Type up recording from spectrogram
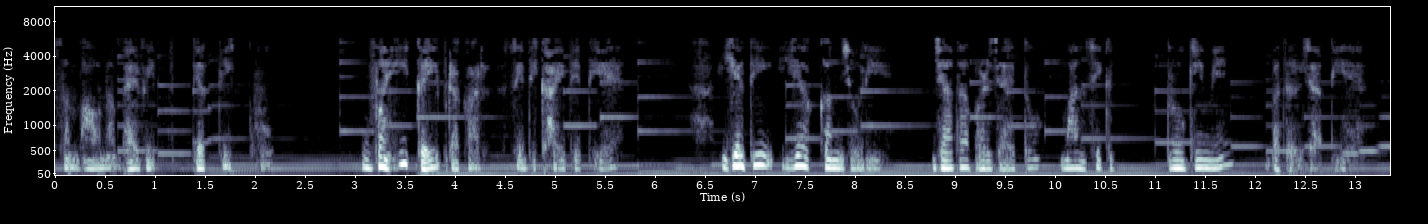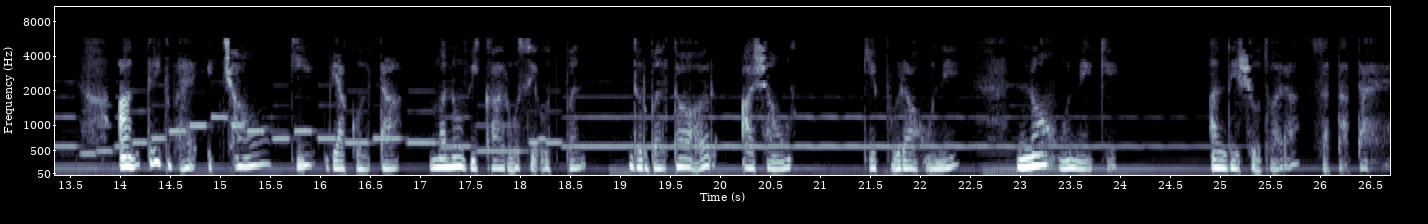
संभावना, भयभीत व्यक्ति को वही कई प्रकार से दिखाई देती है। यदि यह कमज़ोरी ज़्यादा बढ़ जाए तो मानसिक रोगी में बदल जाती है। आंतरिक भय इच्छाओं की व्याकुलता, मनोविकारों से उत्पन्न, दुर्बलता और आशाओं के पूरा होने, न होने के अंदेशों द्वारा सताता है।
